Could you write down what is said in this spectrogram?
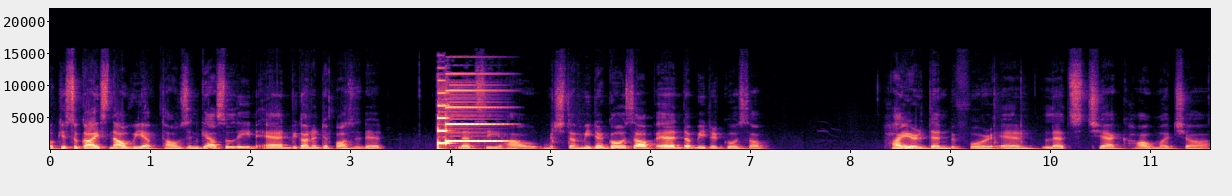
Okay, so guys, now we have 1000 gasoline and we're gonna deposit it. Let's see how much the meter goes up and the meter goes up higher than before. And let's check how much uh,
